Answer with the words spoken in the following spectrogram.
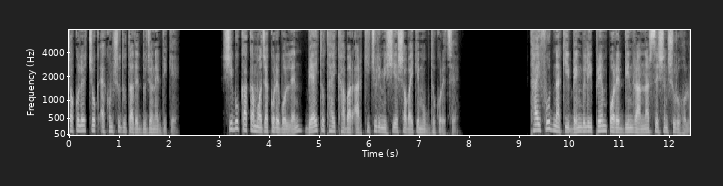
সকলের চোখ এখন শুধু তাদের দুজনের দিকে। শিবু কাকা মজা করে বললেন, বেয়াই তো থাই খাবার আর খিচুড়ি মিশিয়ে সবাইকে মুগ্ধ করেছে। থাই ফুড নাকি বেঙ্গলি প্রেম পরের দিন রান্নার সেশন শুরু হল।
